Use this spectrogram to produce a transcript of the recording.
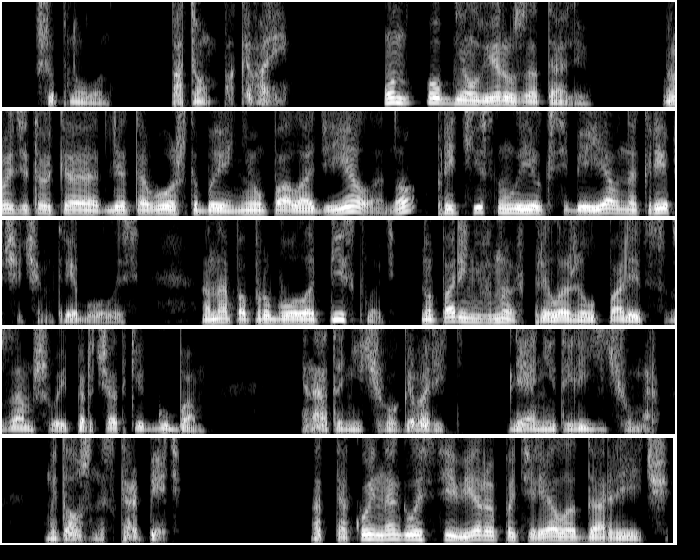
— шепнул он. «Потом поговорим». Он обнял Веру за талию. Вроде только для того, чтобы не упало одеяло, но притиснул ее к себе явно крепче, чем требовалось. Она попробовала пискнуть, но парень вновь приложил палец в замшевой перчатке к губам. «Не надо ничего говорить. Леонид Ильич умер. Мы должны скорбеть». От такой наглости Вера потеряла дар речи.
